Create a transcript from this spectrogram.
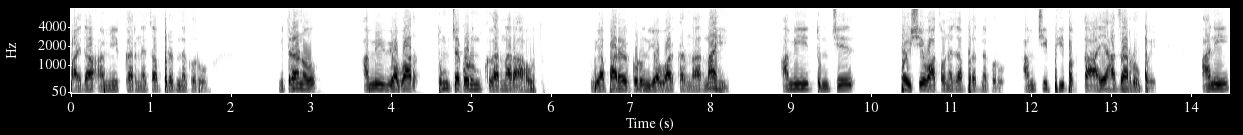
फायदा आम्ही करण्याचा प्रयत्न करू. मित्रांनो आम्ही व्यवहार तुमच्याकडून करणार आहोत. व्यापाऱ्याकडून व्यवहार करणार नाही. आम्ही तुमचे पैसे वाचवण्याचा प्रयत्न करू. आमची फी फक्त आहे हजार रुपये. आणि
